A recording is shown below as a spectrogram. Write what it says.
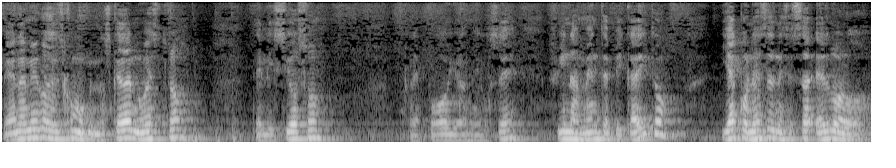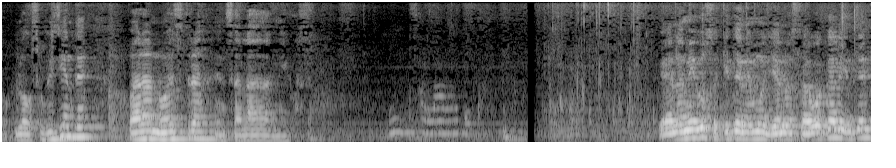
vean amigos es como nos queda nuestro delicioso repollo amigos ¿eh? finamente picadito ya con eso es, es lo, suficiente para nuestra ensalada amigos Vean amigos, aquí tenemos ya nuestra agua caliente.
